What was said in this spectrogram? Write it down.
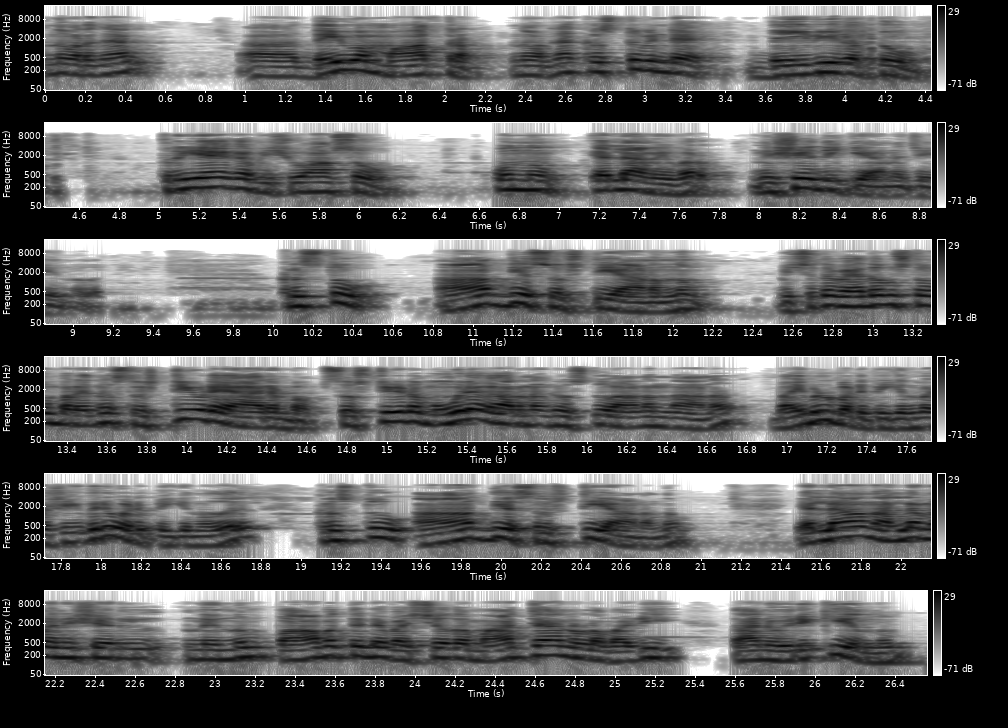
എന്ന് പറഞ്ഞാൽ ദൈവം മാത്രം. എന്ന് പറഞ്ഞാൽ ക്രിസ്തുവിന്റെ ദൈവികത്വവും ത്രിയേക വിശ്വാസവും ഒന്നും എല്ലാം ഇവർ നിഷേധിക്കുകയാണ് ചെയ്യുന്നത്. ക്രിസ്തു ആദ്യ സൃഷ്ടിയാണെന്നും വിശുദ്ധ വേദപുസ്തകം പറയുന്ന സൃഷ്ടിയുടെ ആരംഭം സൃഷ്ടിയുടെ മൂലകാരണം ക്രിസ്തു ആണെന്നാണ് ബൈബിൾ പഠിപ്പിക്കുന്നത്. പക്ഷെ ഇവർ പഠിപ്പിക്കുന്നത് ക്രിസ്തു ആദ്യ സൃഷ്ടിയാണെന്നും എല്ലാ നല്ല മനുഷ്യരിൽ നിന്നും പാപത്തിന്റെ വശ്യത മാറ്റാനുള്ള വഴി താൻ ഒരുക്കിയെന്നും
